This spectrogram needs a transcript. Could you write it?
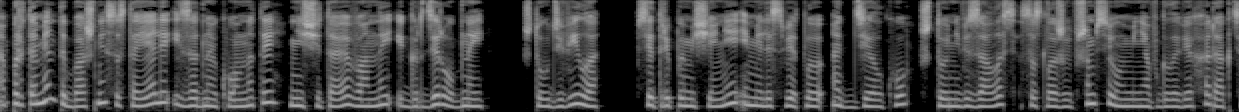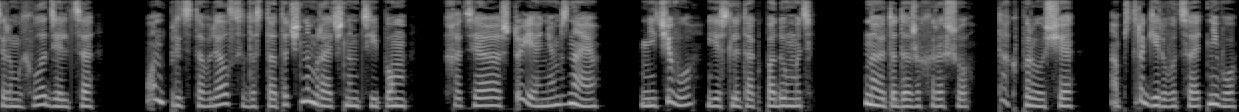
Апартаменты башни состояли из одной комнаты, не считая ванной и гардеробной. Что удивило, все три помещения имели светлую отделку, что не вязалось со сложившимся у меня в голове характером их владельца. Он представлялся достаточно мрачным типом. Хотя, что я о нем знаю? Ничего, если так подумать. Но это даже хорошо. Так проще. Абстрагироваться от него.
